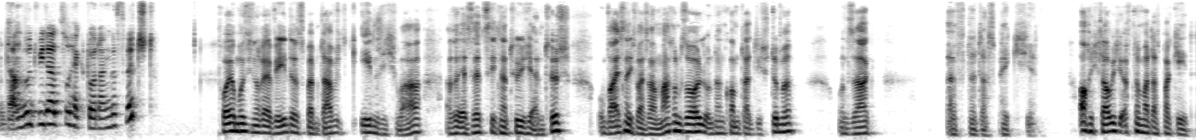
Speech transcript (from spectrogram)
Und dann wird wieder zu Hector dann geswitcht. Vorher muss ich noch erwähnen, dass es beim David ähnlich war. Also er setzt sich natürlich an den Tisch und weiß nicht, was er machen soll. Und dann kommt halt die Stimme und sagt, öffne das Päckchen. Ach, ich glaube, ich öffne mal das Paket.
